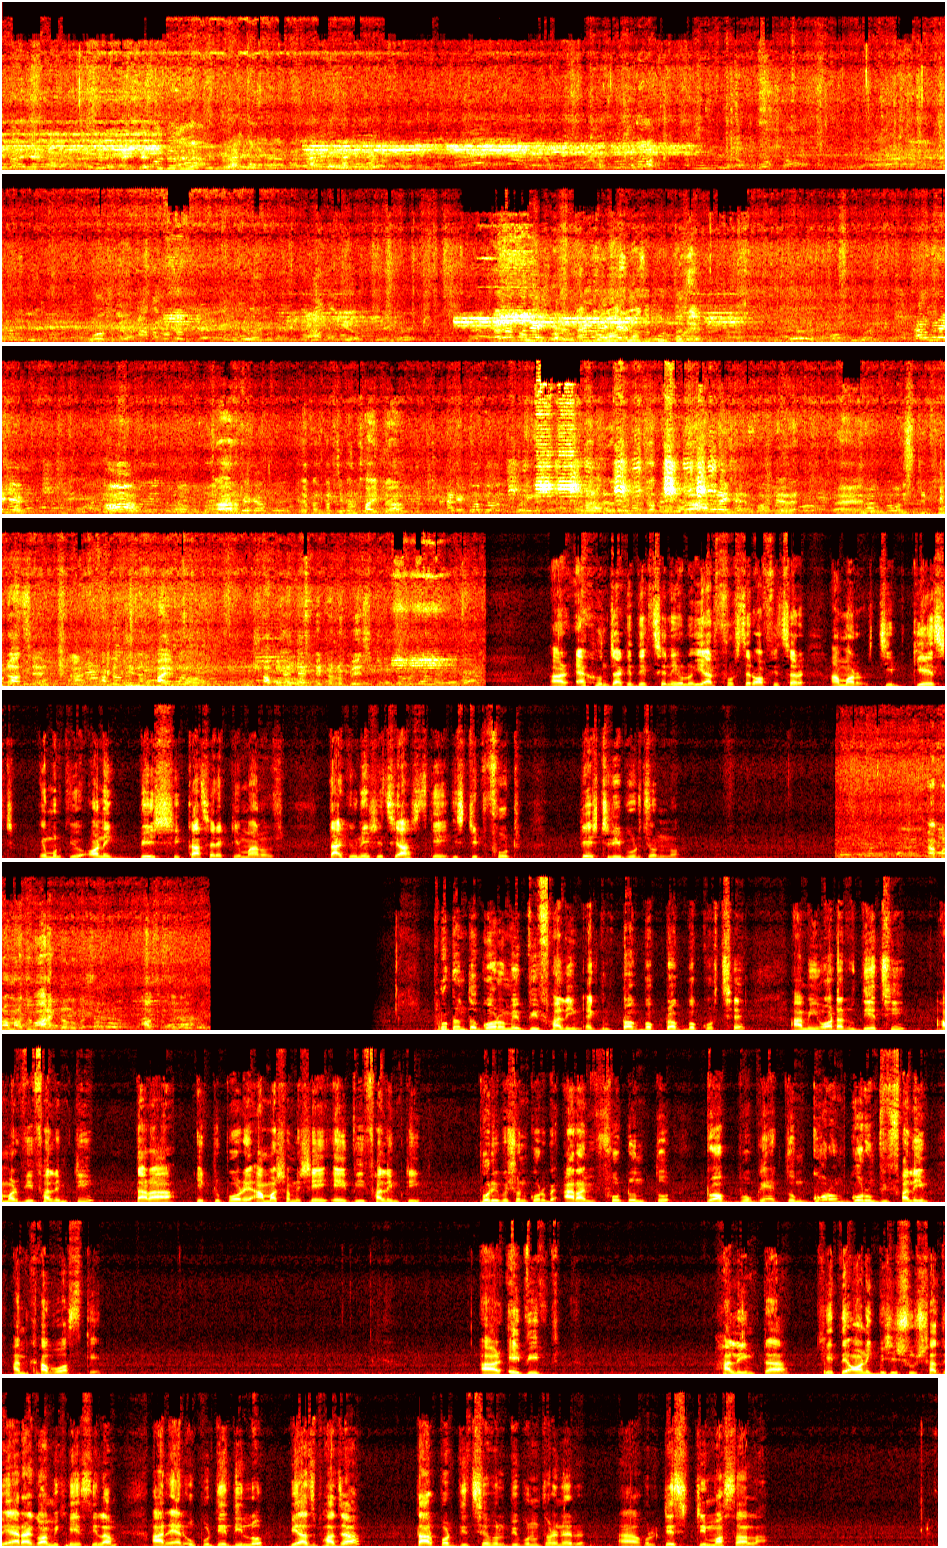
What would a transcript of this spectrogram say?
আর এখানকার চিকেন ফ্রাইটা যতগুলো স্ট্রিট ফুড আছে আপনার চিকেন ফ্রাইগুলো সবচাইতে এটা হলো বেস্ট আর এখন যাকে দেখছেন এই হলো এয়ারফোর্সের অফিসার আমার চিফ গেস্ট এমনকি অনেক বেশি কাছের একটি মানুষ। তাকে নিয়ে এসেছি আজকে স্ট্রিট ফুড টেস্ট রিভিউর জন্য। এখন আমরা যাব আরেকটা লোকেশন ফুটন্ত গরমে বিফালিম একদম টকবক টকবক করছে। আমি অর্ডার দিয়েছি আমার বিফালিমটি তারা একটু পরে আমার সামনে সেই, এই বিফালিমটি পরিবেশন করবে আর আমি ফুটন্ত টক টকবক একদম গরম গরম বিফালিম আমি খাব আজকে। আর এই বিফ হালিমটা খেতে অনেক বেশি সুস্বাদু। এর আগেও আমি খেয়েছিলাম আর এর উপর দিয়ে দিল পেঁয়াজ ভাজা, তারপর দিচ্ছে হল বিভিন্ন ধরনের হল টেস্টি মশলা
